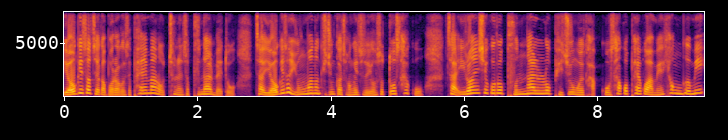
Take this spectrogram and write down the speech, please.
여기서 제가 뭐라고 했어요? 8만 5천에서 분할 매도. 자, 여기서 6만 원 기준가 정해줘서 여기서 또 사고. 자, 이런 식으로 분할로 비중을 갖고 사고 팔고 하면 현금이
